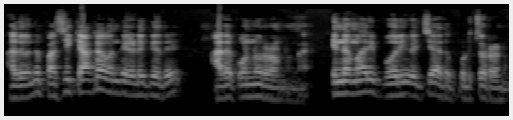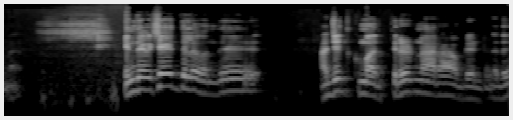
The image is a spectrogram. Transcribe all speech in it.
அது வந்து பசிக்காக வந்து எடுக்குது. அதை கொண்டுடுறோம் நம்ம. இந்த மாதிரி பொறி வச்சு அதை பிடிச்சிடுறோம் நம்ம. இந்த விஷயத்தில் வந்து அஜித்குமார் திருடினாரா அப்படின்றது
